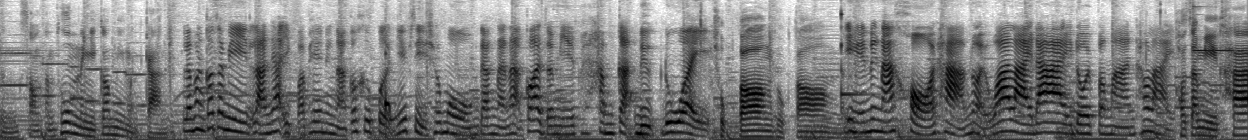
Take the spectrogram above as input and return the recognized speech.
ถึง2องสามทุ่มอะไรอย่างงี้ก็มีเหมือนกัน แล้วมันก็จะมีร้านยาอีกประเภทหนึ่งนะก็คือเปิด 24 ชั่วโมง ดังนั้นอะก็อาจจะมีทำกะดึกด้วย ถูกต้องถูกต้อง อีกนิดนึงนะ ขอถามหน่อยว่ารายได้โดยประมาณเท่าไหร่ เขาจะมีค่า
